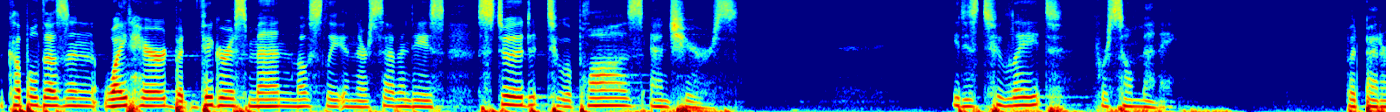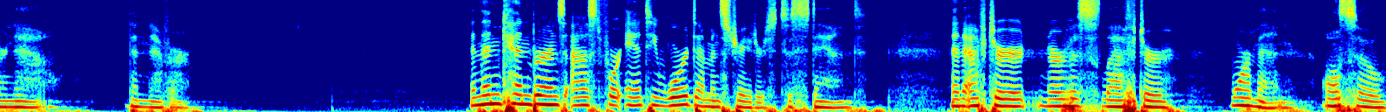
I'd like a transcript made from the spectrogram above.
A couple dozen white haired but vigorous men, mostly in their 70s, stood to applause and cheers. It is too late for so many, but better now than never. And then Ken Burns asked for anti war demonstrators to stand. And after nervous laughter, more men, also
